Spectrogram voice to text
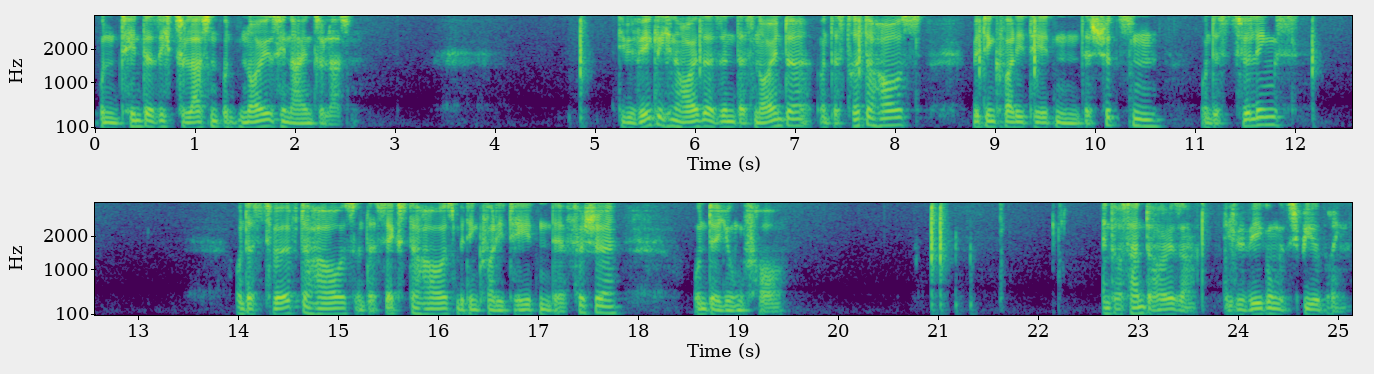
und hinter sich zu lassen und Neues hineinzulassen. Die beweglichen Häuser sind das neunte und das dritte Haus mit den Qualitäten des Schützen und des Zwillings, und das zwölfte Haus und das sechste Haus mit den Qualitäten der Fische und der Jungfrau. Interessante Häuser, die Bewegung ins Spiel bringen.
